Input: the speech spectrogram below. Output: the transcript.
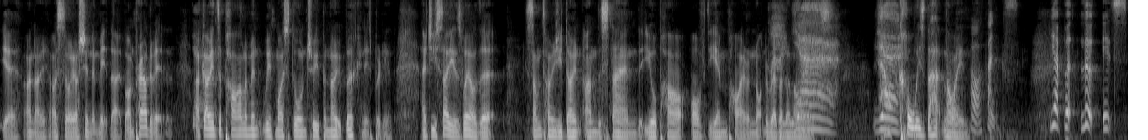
yeah, I know. I'm sorry, I shouldn't admit that, but I'm proud of it. I go into Parliament with my stormtrooper notebook, and it's brilliant. And you say as well that sometimes you don't understand that you're part of the Empire and not the Rebel Alliance. Yeah. How cool is that line? Oh, thanks. Yeah, but look, it's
